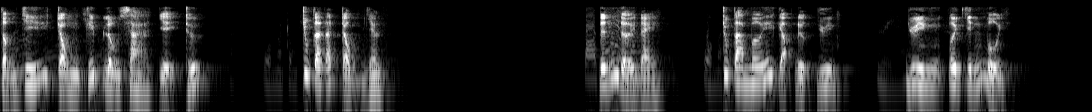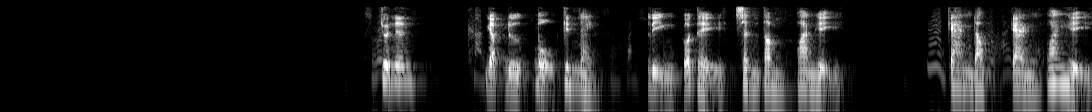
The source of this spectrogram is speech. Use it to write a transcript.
thậm chí trong kiếp lâu xa về trước, chúng ta đã trồng nhân. Đến đời này, chúng ta mới gặp được duyên. Duyên mới chín mùi. Cho nên, gặp được bộ kinh này, liền có thể sanh tâm hoan hỷ. Càng đọc càng hoan hỷ.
